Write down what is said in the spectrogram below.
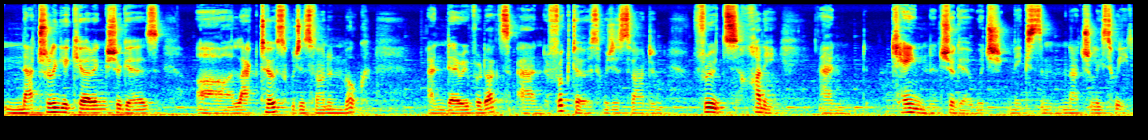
naturally occurring sugars are lactose, which is found in milk, and dairy products, and fructose, which is found in fruits, honey, and cane sugar, which makes them naturally sweet.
